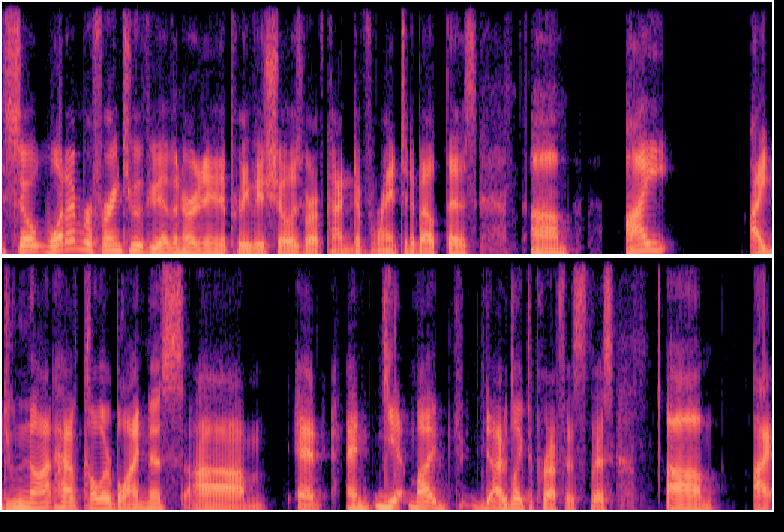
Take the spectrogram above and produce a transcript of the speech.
so what I'm referring to, if you haven't heard any of the previous shows where I've kind of ranted about this, um, I I do not have color blindness. Um, and and yet my I would like to preface this. Um, I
